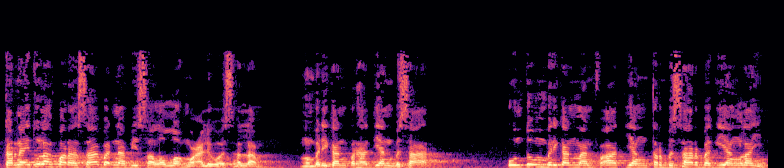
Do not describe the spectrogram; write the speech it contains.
Karena itulah para sahabat Nabi sallallahu alaihi wasallam memberikan perhatian besar untuk memberikan manfaat yang terbesar bagi yang lain.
